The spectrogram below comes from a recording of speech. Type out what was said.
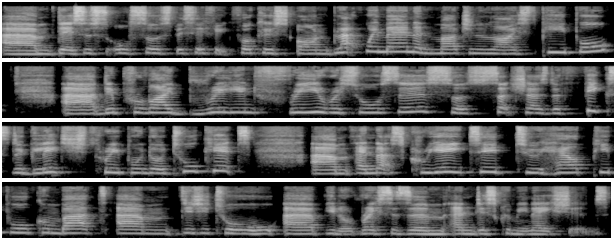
Um, there's also a specific focus on Black women and marginalized people. Uh, they provide brilliant free resources, so, such as the Fix the Glitch 3.0 toolkit, um, and that's created to help people combat um, digital, uh, you know, racism and discriminations.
